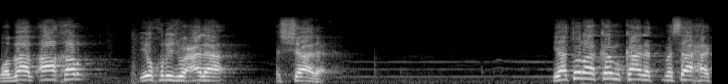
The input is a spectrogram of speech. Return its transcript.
وباب آخر يخرج على الشارع. يا ترى كم كانت مساحة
